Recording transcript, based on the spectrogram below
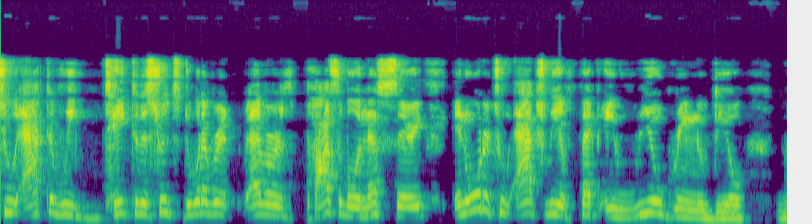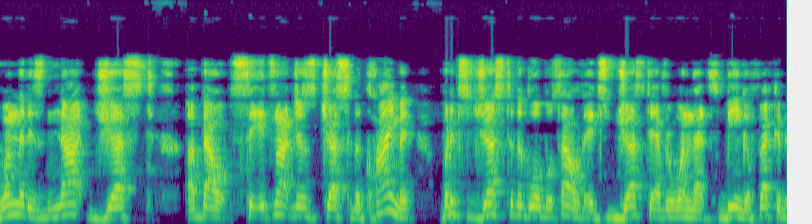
to actively take to the streets, do whatever ever is possible and necessary in order to actually affect a real Green New Deal, one that is not just about it's not just just the climate, but it's just to the global south. It's just to everyone that's being affected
